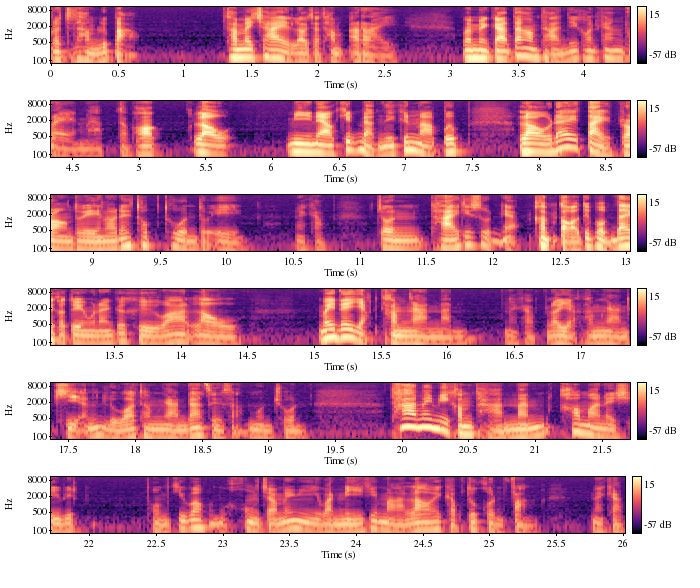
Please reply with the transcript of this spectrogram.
เราจะทำหรือเปล่า ถ้าไม่ใช่เราจะทำอะไร มันเป็นการตั้งคำถามที่ค่อนข้างแรงนะครับ แต่พอเรามีแนวคิดแบบนี้ขึ้นมาปุ๊บ เราได้ไต่ตรองตัวเอง เราได้ทบทวนตัวเองนะครับ จนท้ายที่สุดเนี่ยคำตอบที่ผมได้กับตัวเองวันนั้นก็คือว่าเราไม่ได้อยากทำงานนั้นนะครับ เราอยากทำงานเขียนหรือว่าทำงานด้านสื่อสารมวลชน ถ้าไม่มีคำถามนั้นเข้ามาในชีวิต ผมคิดว่าผมคงจะไม่มีวันนี้ที่มาเล่าให้กับทุกคนฟังนะครับ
